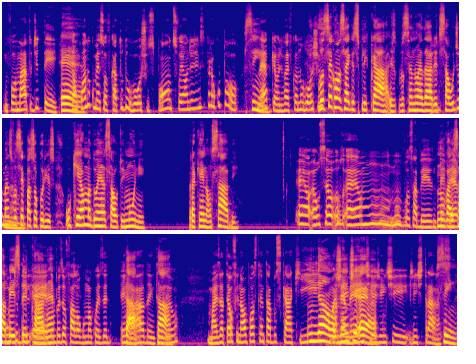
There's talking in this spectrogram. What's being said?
em formato de T. É. Então, quando começou a ficar tudo roxo, os pontos, foi onde a gente se preocupou. Sim. Né? Porque onde vai ficando roxo. Você consegue explicar? Você não é da área de saúde, mas você passou por isso. O que é uma doença autoimune? Para quem não sabe? É, é o seu. É um. Não vou saber. Não tem- vai é saber explicar, é, né? Depois eu falo alguma coisa errada, tá. entendeu? Mas até o final eu posso tentar buscar aqui. Não, na a minha gente- mente, é. a gente, a gente traz. Sim.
